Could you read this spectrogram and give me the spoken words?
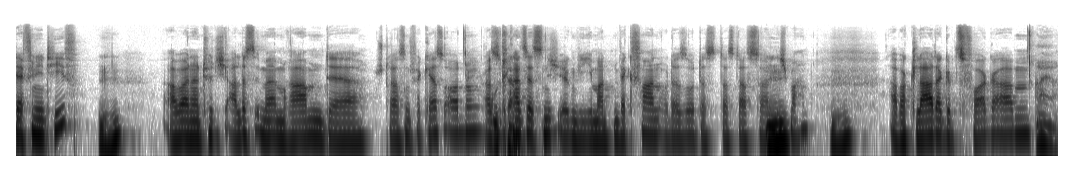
definitiv. Mhm. Aber natürlich alles immer im Rahmen der Straßenverkehrsordnung. Also Gut, du kannst jetzt nicht irgendwie jemanden wegfahren oder so, das, das darfst du halt Mhm. nicht machen. Aber klar, da gibt es Vorgaben Ah ja.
